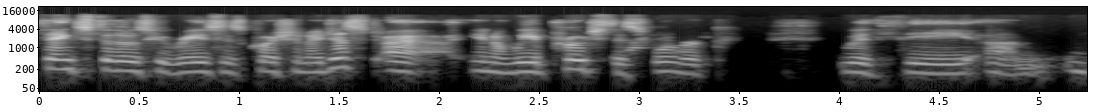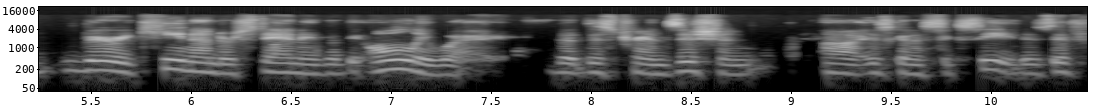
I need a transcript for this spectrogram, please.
thanks to those who raised this question. I just, uh, you know, we approach this work with the um, very keen understanding that the only way that this transition uh, is going to succeed is if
